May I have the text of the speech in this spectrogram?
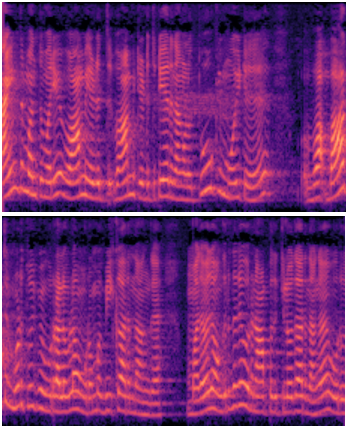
நைன்த்து மந்த்து மாதிரியே வாமி எடுத்து வாமிட் எடுத்துகிட்டே இருந்தாங்களோ தூக்கி போயிட்டு வா பாத்ரூம் கூட தூக்கி விடுற அளவில் அவங்க ரொம்ப வீக்காக இருந்தாங்க. அதாவது அவங்க இருந்ததே ஒரு நாற்பது கிலோ தான் இருந்தாங்க. ஒரு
